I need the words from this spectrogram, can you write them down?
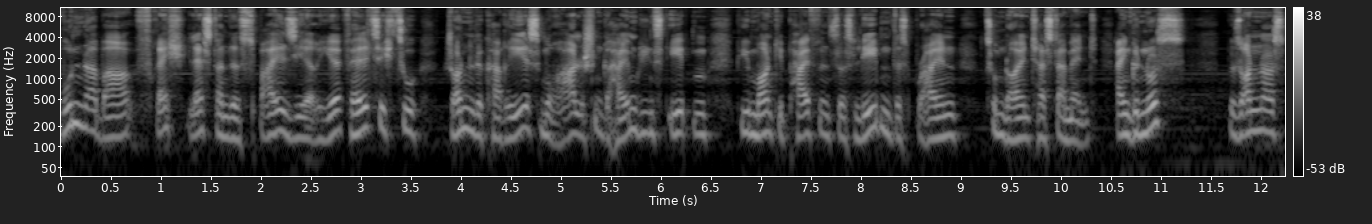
wunderbar frech lästernde Spy-Serie verhält sich zu John le Carrés moralischen Geheimdienstepen wie Monty Pythons Das Leben des Brian zum Neuen Testament. Ein Genuss, besonders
